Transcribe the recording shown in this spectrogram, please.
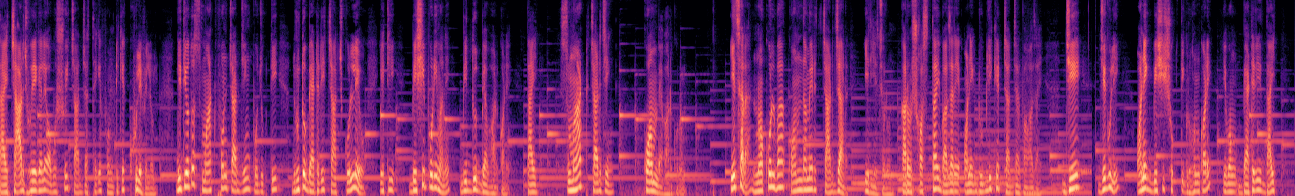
তাই চার্জ হয়ে গেলে অবশ্যই চার্জার থেকে ফোনটিকে খুলে ফেলুন। দ্বিতীয়ত, স্মার্টফোন চার্জিং প্রযুক্তি দ্রুত ব্যাটারি চার্জ করলেও এটি বেশি পরিমাণে বিদ্যুৎ ব্যবহার করে। তাই স্মার্ট চার্জিং কম ব্যবহার করুন। এছাড়া নকল বা কম দামের চার্জার এড়িয়ে চলুন, কারণ সস্তায় বাজারে অনেক ডুপ্লিকেট চার্জার পাওয়া যায়, যে, যেগুলি অনেক বেশি শক্তি গ্রহণ করে এবং ব্যাটারির দায়িত্ব,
